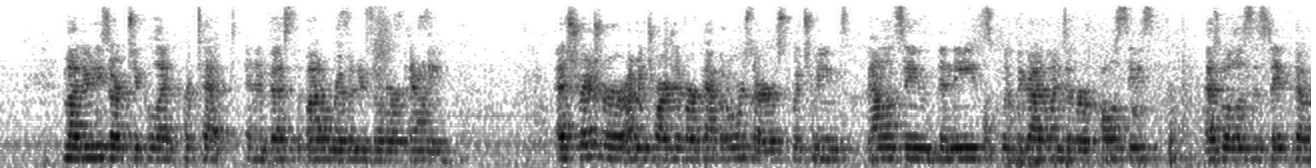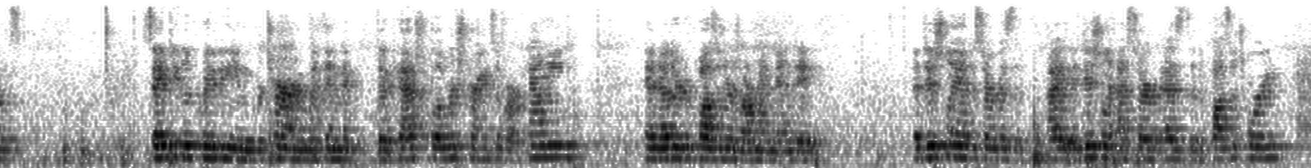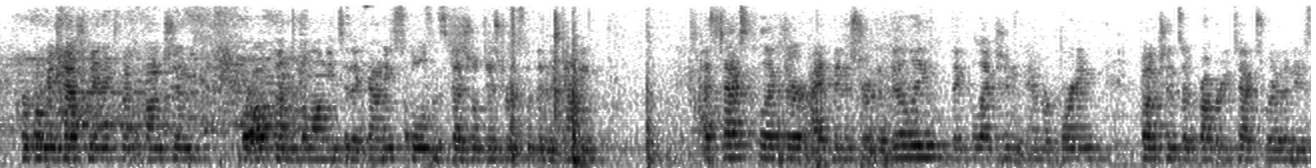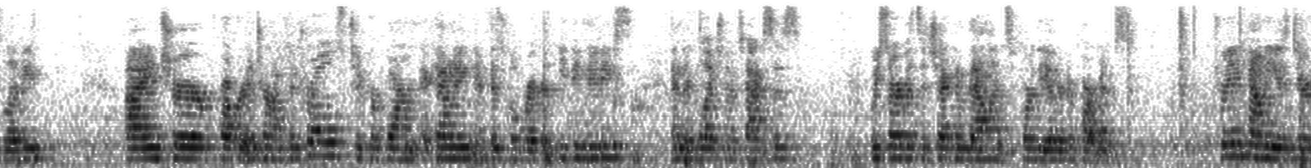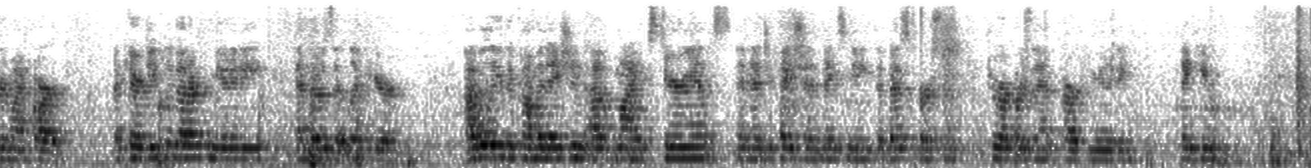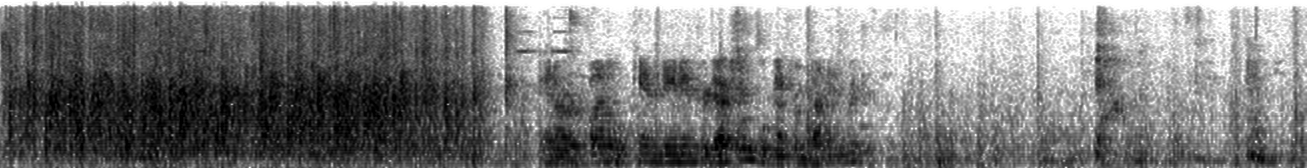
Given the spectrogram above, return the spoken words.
My duties are to collect, protect, and invest the vital revenues of our county. As treasurer, I'm in charge of our capital reserves, which means balancing the needs with the guidelines of our policies, as well as the state codes. Safety, liquidity, and return within the, the cash flow restraints of our county and other depositors are my mandate. Additionally, I serve as, I, additionally, I serve as the depository, performing cash management functions for all funds belonging to the county, schools, and special districts within the county. As tax collector, I administer the billing, the collection, and reporting functions of property tax revenues levied. I ensure proper internal controls to perform accounting and fiscal record-keeping duties and the collection of taxes. We serve as a check and balance for the other departments. Trinity County is dear to my heart. I care deeply about our community and those that live here. I believe the combination of my experience and education makes me the best person to represent our community. Thank you. And our final candidate introduction will be from Diane Richardson.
